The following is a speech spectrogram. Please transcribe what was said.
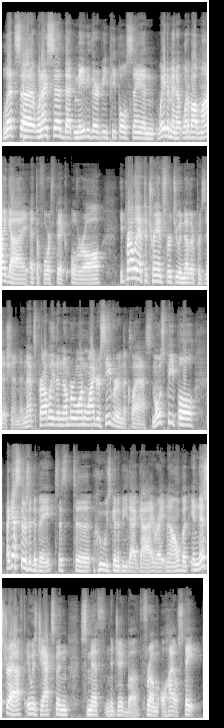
Let's. Uh, when I said that maybe there'd be people saying, "Wait a minute, what about my guy at the fourth pick overall?" He'd probably have to transfer to another position, and that's probably the number one wide receiver in the class. Most people, I guess, there's a debate to, to who's going to be that guy right now, but in this draft, it was Jackson Smith Najigba from Ohio State.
